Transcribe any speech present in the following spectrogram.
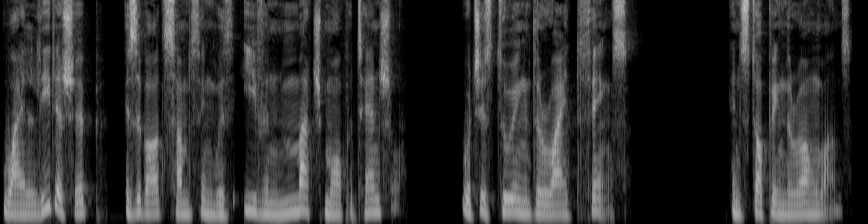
While leadership is about something with even much more potential, which is doing the right things and stopping the wrong ones.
